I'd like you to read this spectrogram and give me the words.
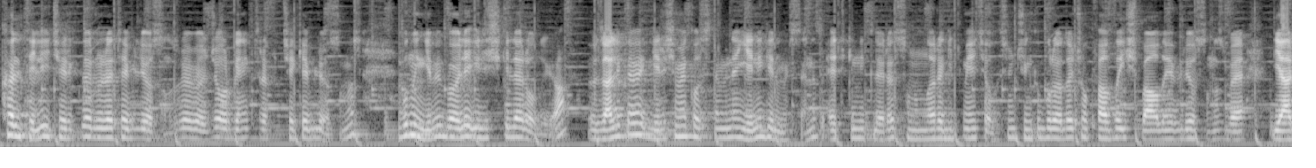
kaliteli içerikler üretebiliyorsunuz ve böylece organik trafik çekebiliyorsunuz. Bunun gibi böyle ilişkiler oluyor. Özellikle girişim ekosistemine yeni girmişseniz etkinliklere, sunumlara gitmeye çalışın. Çünkü burada çok fazla iş bağlayabiliyorsunuz ve diğer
